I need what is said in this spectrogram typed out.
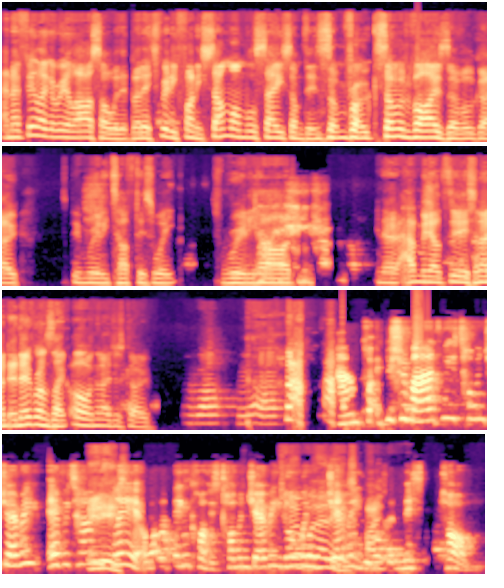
and I feel like a real asshole with it. But it's really funny. Someone will say something, some broke, some advisor will go, "It's been really tough this week. It's really hard. You know, I haven't been able to do this," and, I, and everyone's like, "Oh," and then I just go, Um, it just reminds me of Tom and Jerry. Every time It you play it, all I think of is Tom and Jerry. You Do you know, know when Jerry used I- to miss Tom,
